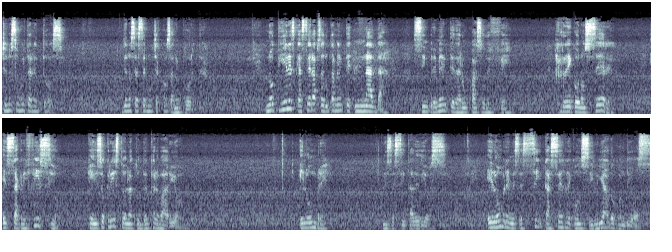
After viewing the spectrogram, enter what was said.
yo no soy muy talentosa, yo no sé hacer muchas cosas, no importa. No tienes que hacer absolutamente nada, simplemente dar un paso de fe, reconocer el sacrificio que hizo Cristo en la cruz del Calvario. El hombre necesita de Dios. El hombre necesita ser reconciliado con Dios.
